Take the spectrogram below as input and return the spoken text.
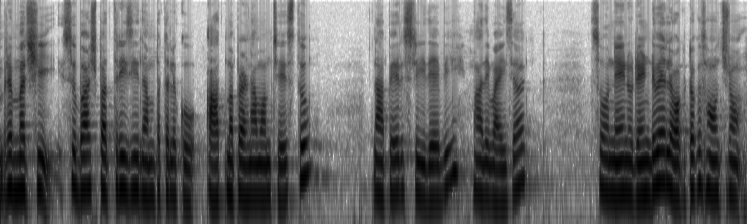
బ్రహ్మర్షి సుభాష్ పత్రిజీ దంపతులకు ఆత్మ ప్రణామం చేస్తూ నా పేరు శ్రీదేవి మాది వైజాగ్. సో నేను రెండు వేల ఒకటొక సంవత్సరం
